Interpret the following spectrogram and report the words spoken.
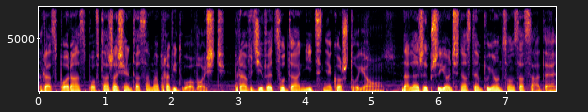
Raz po raz powtarza się ta sama prawidłowość. Prawdziwe cuda nic nie kosztują. Należy przyjąć następującą zasadę.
